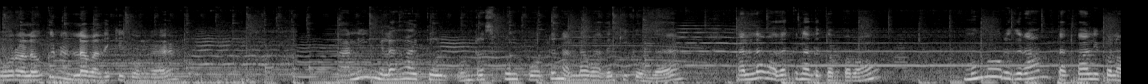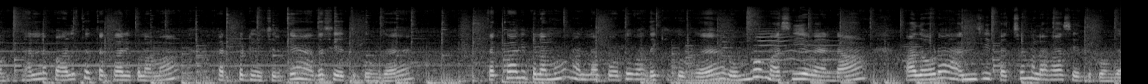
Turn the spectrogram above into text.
போகிற அளவுக்கு நல்லா வதக்கிக்கோங்க. தனி மிளகாய்த்தூள் ஒன்றரை ஸ்பூன் போட்டு நல்லா வதக்கிக்கோங்க. நல்லா வதக்குனதுக்கப்புறம் முந்நூறு கிராம் தக்காளி பழம் நல்ல பழுத்த தக்காளி பழமாக கட் பண்ணி வச்சுருக்கேன். அதை சேர்த்துக்கோங்க. தக்காளி பழமும் நல்லா போட்டு வதக்கிக்கோங்க ரொம்ப மசிய வேண்டாம். அதோட அஞ்சு பச்சை மிளகாய் சேர்த்துக்கோங்க.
